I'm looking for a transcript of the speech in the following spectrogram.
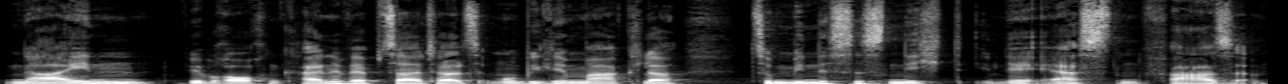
Nein, wir brauchen keine Webseite als Immobilienmakler, zumindest nicht in der ersten Phase.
